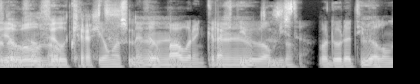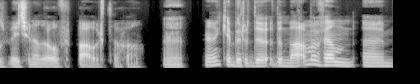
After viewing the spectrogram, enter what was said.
veel wel van veel kracht. jongens met Ja, veel power en kracht ja, die we wel misten. Waardoor dat die Ja. wel ons een beetje hadden overpowered toch wel. Ja, ik heb er de, de namen van ehm,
